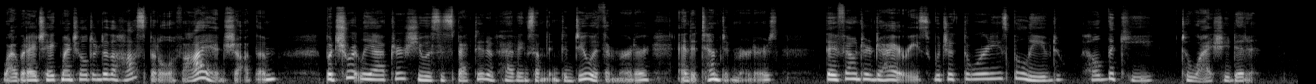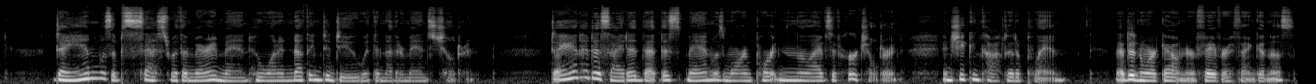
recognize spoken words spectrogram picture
Why would I take my children to the hospital if I had shot them? But shortly after she was suspected of having something to do with the murder and attempted murders, they found her diaries, which authorities believed held the key to why she did it. Diane was obsessed with a married man who wanted nothing to do with another man's children. Diane had decided that this man was more important than the lives of her children, and she concocted a plan. That didn't work out in her favor, thank goodness.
